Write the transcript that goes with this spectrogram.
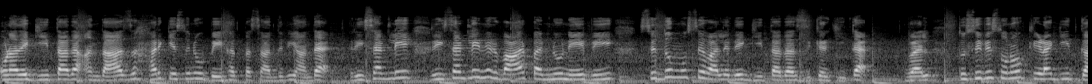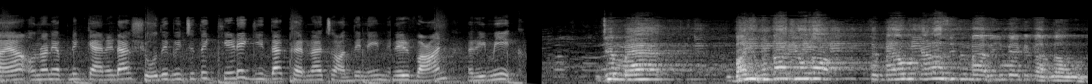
ਉਹਨਾਂ ਦੇ ਗੀਤਾਂ ਦਾ ਅੰਦਾਜ਼ ਹਰ ਕਿਸੇ ਨੂੰ ਬੇहद ਪਸੰਦ ਵੀ ਆਂਦਾ ਹੈ। ਰੀਸੈਂਟਲੀ ਰੀਸੈਂਟਲੀ ਨਿਰਵਾਰ ਪੰਨੂ ਨੇ ਵੀ ਸਿੱਧੂ ਮੂਸੇਵਾਲੇ ਦੇ ਗੀਤਾਂ ਦਾ ਜ਼ਿਕਰ ਕੀਤਾ ਹੈ। ਵੈਲ ਤੁਸੀਂ ਵੀ ਸੁਣੋ ਕਿਹੜਾ ਗੀਤ ਗਾਇਆ। ਉਹਨਾਂ ਨੇ ਆਪਣੇ ਕੈਨੇਡਾ ਸ਼ੋਅ ਦੇ ਵਿੱਚ ਤੇ ਕਿਹੜੇ ਗੀਤ ਦਾ ਕਰਨਾ ਚਾਹੁੰਦੇ ਨੇ? ਨਿਰਵਾਨ ਰੀਮੇਕ ਜੇ ਮੈਂ ਬਾਈ ਹੁੰਦਾ ਜਿਉਂਦਾ ਤੇ ਮੈਂ ਉਹਨੂੰ ਕਹਿਣਾ ਸੀ ਵੀ ਮੈਂ ਰੀਮੇਕ ਕਰਨਾ ਉਹਨੂੰ।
